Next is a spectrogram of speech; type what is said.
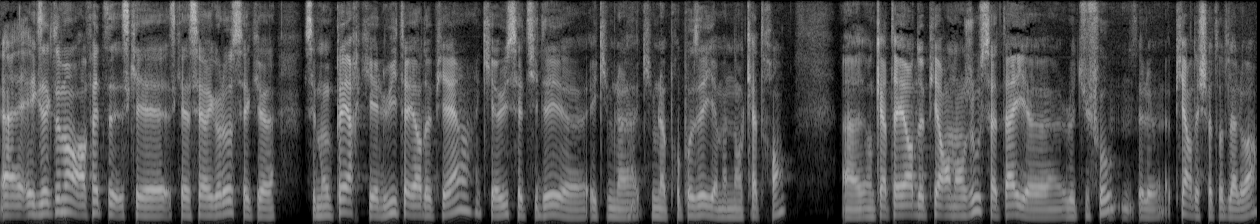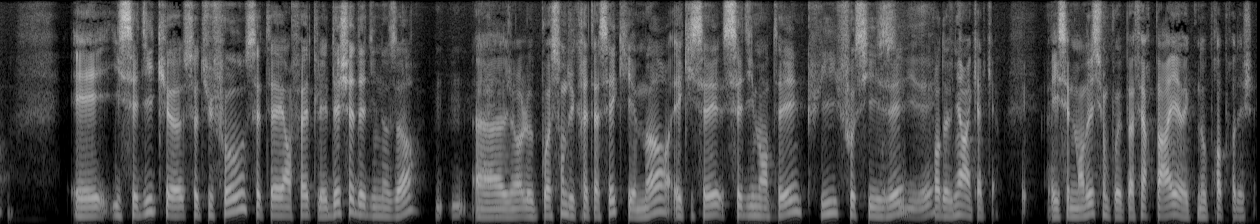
Euh, exactement. En fait, ce qui est, ce qui est assez rigolo, c'est que c'est mon père qui est lui tailleur de pierre, qui a eu cette idée euh, et qui me l'a, qui me l'a proposé il y a maintenant 4 ans. Donc un tailleur de pierre en Anjou, ça taille le tuffeau, c'est la pierre des châteaux de la Loire. Et il s'est dit que ce tuffeau, c'était en fait les déchets des dinosaures, euh, genre le poisson du Crétacé qui est mort et qui s'est sédimenté puis fossilisé, Fossilisé. pour devenir un calcaire. Et il s'est demandé si on pouvait pas faire pareil avec nos propres déchets.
